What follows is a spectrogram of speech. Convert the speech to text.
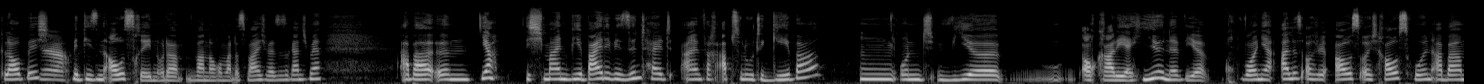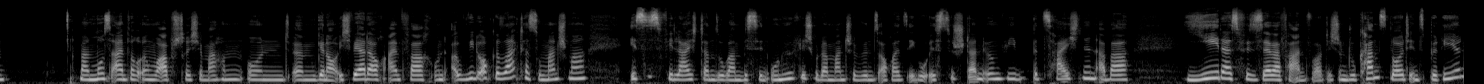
glaube ich, ja. mit diesen Ausreden oder wann auch immer das war, ich weiß es gar nicht mehr. Aber ähm, ja, ich meine, wir beide, wir sind halt einfach absolute Geber mm, und wir auch gerade ja hier, ne, wir wollen ja alles aus, aus euch rausholen, aber man muss einfach irgendwo Abstriche machen. Und ähm, genau, ich werde auch einfach, und wie du auch gesagt hast, so manchmal ist es vielleicht dann sogar ein bisschen unhöflich oder manche würden es auch als egoistisch dann irgendwie bezeichnen, aber jeder ist für sich selber verantwortlich. Und du kannst Leute inspirieren,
